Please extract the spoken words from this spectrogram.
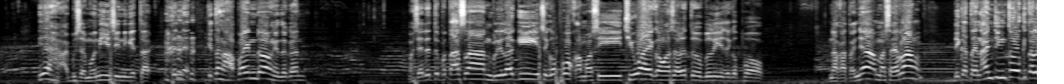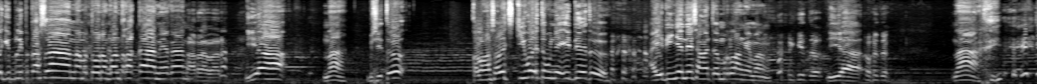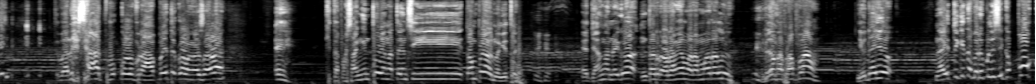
Ya habis amunisi nih kita Kita, kita ngapain dong gitu kan Masih ada tuh petasan Beli lagi segopok sama si Ciwai kalau nggak salah tuh beli segopok Nah katanya Mas Serang Dikatain anjing tuh kita lagi beli petasan sama tuh orang kontrakan ya kan Parah, parah. Iya. Nah, bis itu kalau nggak salah Ciwa itu punya ide tuh. ID-nya dia sangat cemerlang emang. gitu. Iya. Nah, pada saat pukul berapa itu kalau nggak salah, eh kita pasangin tuh yang ngatain si Tompel bilang gitu. Eh jangan bego, ntar orangnya marah-marah lu. Udah nggak apa-apa. Yaudah yuk. Nah itu kita baru beli segepok.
